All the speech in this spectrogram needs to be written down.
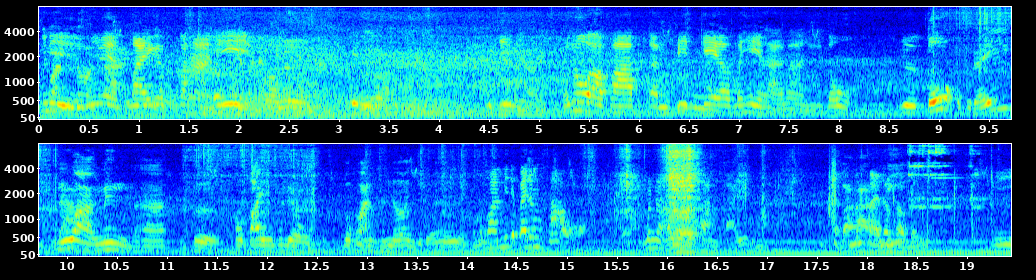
มันนี่มีแม่ไปกับทหารนี่เขาโทรเอาพาอันปิดแก้วไม่ให้ถ่ายมาอยู่โต๊ะอยู่โต๊ะผู้ใดระหว่างหนึ่งนะฮะเออเขาไปคนเดียว บางวันนอนอยู่ด้วยเมื่อวานไม่ได้ไปน้ำเขามันเอาผ่านไปไม่ไปแล้วเขาไปนี่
